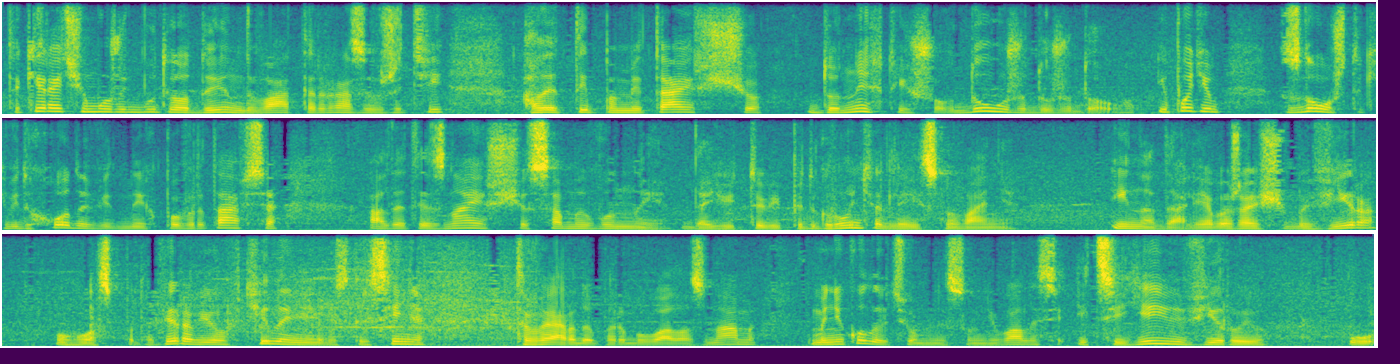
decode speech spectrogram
Такі речі можуть бути один, два, три рази в житті, але ти пам'ятаєш, що до них ти йшов дуже-дуже довго. І потім знову ж таки відходив від них, повертався, але ти знаєш, що саме вони дають тобі підґрунтя для існування. І надалі. Я бажаю, щоб віра у Господа, віра в Його втілення і Воскресіння твердо перебувала з нами. Ми ніколи в цьому не сумнівалися, і цією вірою у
